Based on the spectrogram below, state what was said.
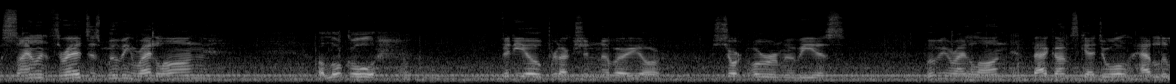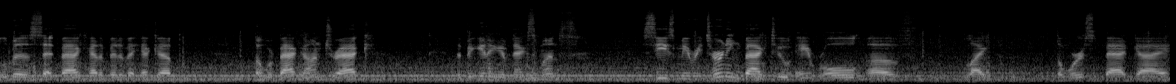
Silent Threads is moving right along. A local video production of a uh, short horror movie is moving right along, back on schedule. Had a little bit of setback, had a bit of a hiccup, but we're back on track. The beginning of next month sees me returning back to a role of like the worst bad guy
